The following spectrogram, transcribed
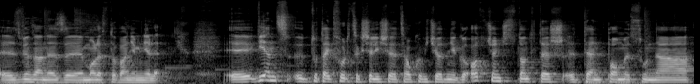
y, związane z molestowaniem nieletnich. Y, Więc tutaj twórcy chcieli się całkowicie od niego odciąć, stąd też ten pomysł na,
